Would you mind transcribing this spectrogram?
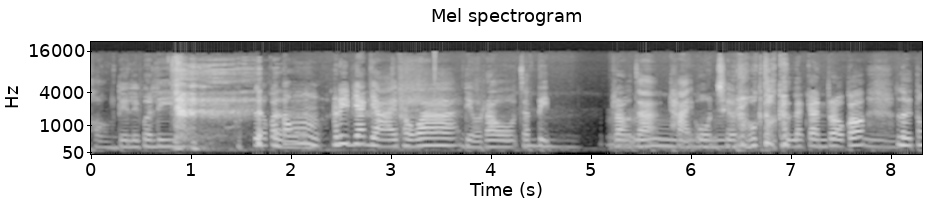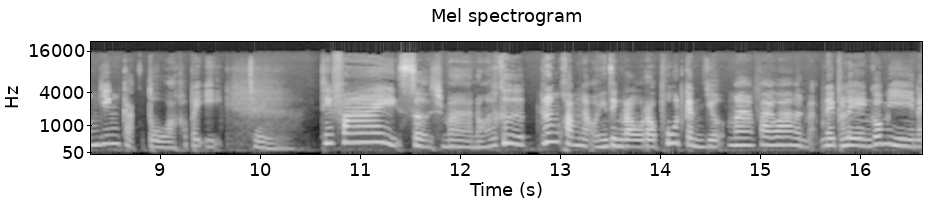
ของ Delivery แล้วก็ต้องรีบแยกย้าย เพราะว่าเดี๋ยวเราจะติดเราจะถ่ายโอนเชื้อโรคต่อกันและกัน เราก็เลยต้องยิ่งกักตัวเข้าไปอีกจริงที่ฝ้ายเสิร์ชมาเนาะคือเรื่องความเหงาจริงๆ เราเราพูดกันเยอะมากฝ้ายว่ามันแบบในเพลงก็มีใน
